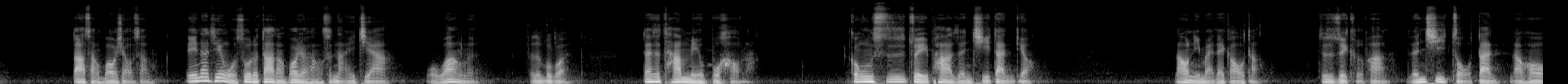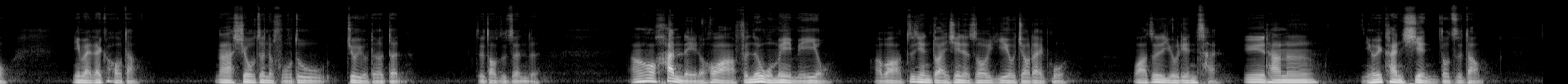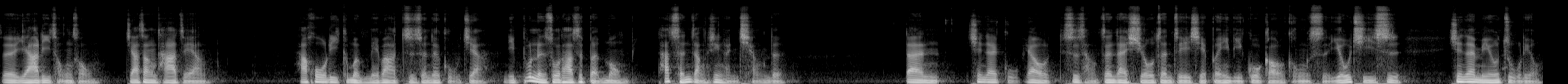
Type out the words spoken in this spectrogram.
大涨包小涨。诶，那天我说的大涨包小涨是哪一家？我忘了，反正不管。但是它没有不好了。公司最怕人气淡掉，然后你买在高档，这是最可怕的。人气走淡，然后你买在高档，那修正的幅度就有得等，这倒是真的。然后汉磊的话，反正我们也没有，好不好？之前短线的时候也有交代过，哇，这有点惨，因为它呢，你会看线都知道，这压力重重，加上它怎样，它获利根本没办法支撑的股价，你不能说它是本梦比。它成长性很强的，但现在股票市场正在修正这一些本益比过高的公司，尤其是现在没有主流，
